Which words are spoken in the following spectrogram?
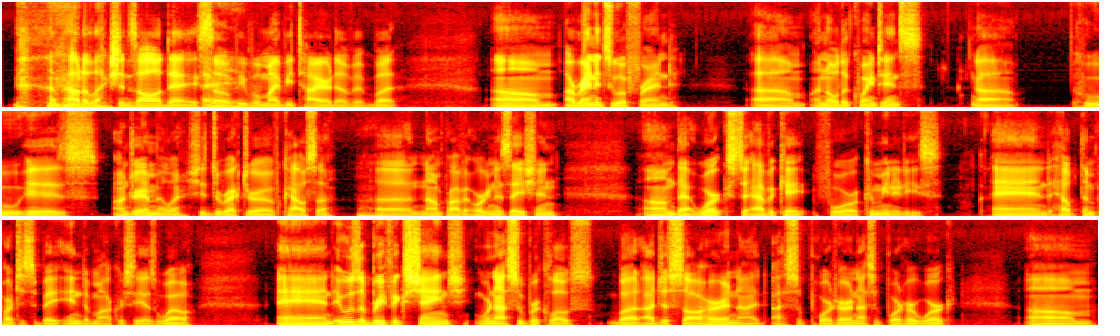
about elections all day, so Hey. people might be tired of it. But um, I ran into a friend, um, an old acquaintance, uh, who is Andrea Miller. She's director of CAUSA, a nonprofit organization um, that works to advocate for communities and help them participate in democracy as well. And it was a brief exchange. We're not super close, but I just saw her and I, I support her and I support her work. Um,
